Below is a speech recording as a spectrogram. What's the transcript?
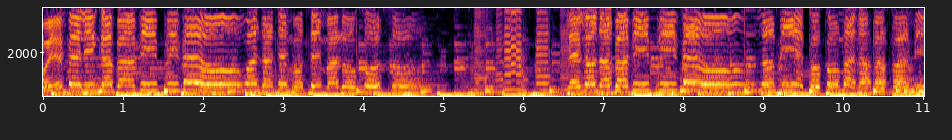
oyembelinga bavi prive o wana nde motema lokoso. Lelo na bavi prive o lobi ekokoma na bafami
